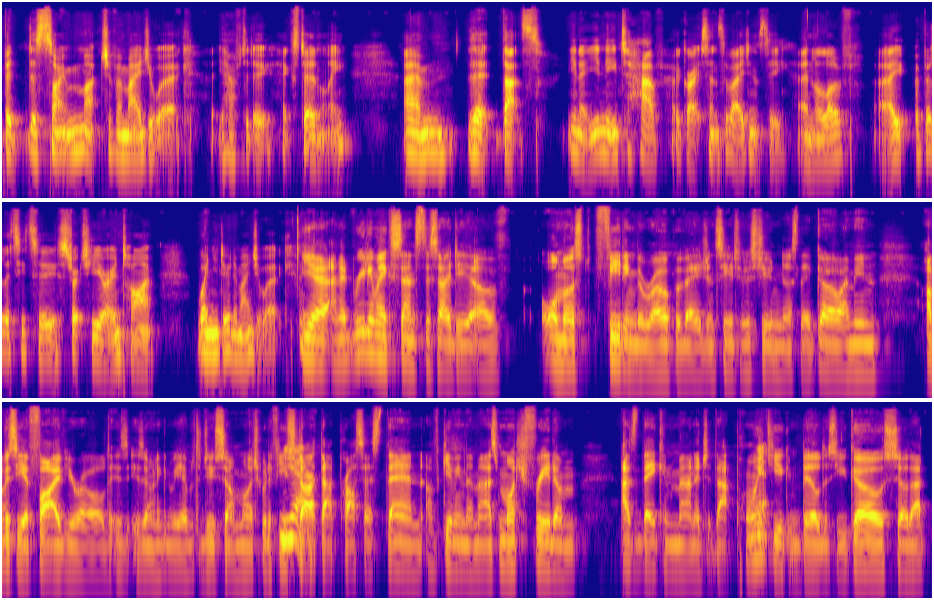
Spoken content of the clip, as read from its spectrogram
but there's so much of a major work that you have to do externally um, that that's, you know, you need to have a great sense of agency and a lot of uh, ability to structure your own time when you're doing a major work. Yeah, and it really makes sense this idea of almost feeding the rope of agency to a student as they go. I mean, obviously a five year old is, is only going to be able to do so much, but if you Yeah. start that process then of giving them as much freedom as they can manage at that point, Yeah. you can build as you go so that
